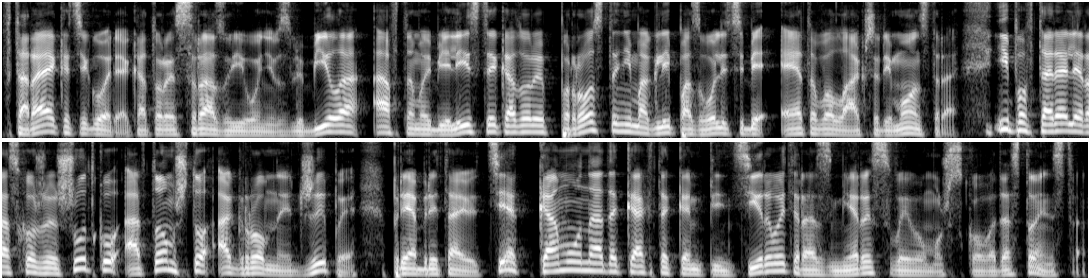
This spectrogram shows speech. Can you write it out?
Вторая категория, которая сразу его не взлюбила – автомобилисты, которые просто не могли позволить себе этого luxury-монстра и повторяли расхожую шутку о том, что огромные джипы приобретают те, кому надо как-то компенсировать размеры своего мужского достоинства.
